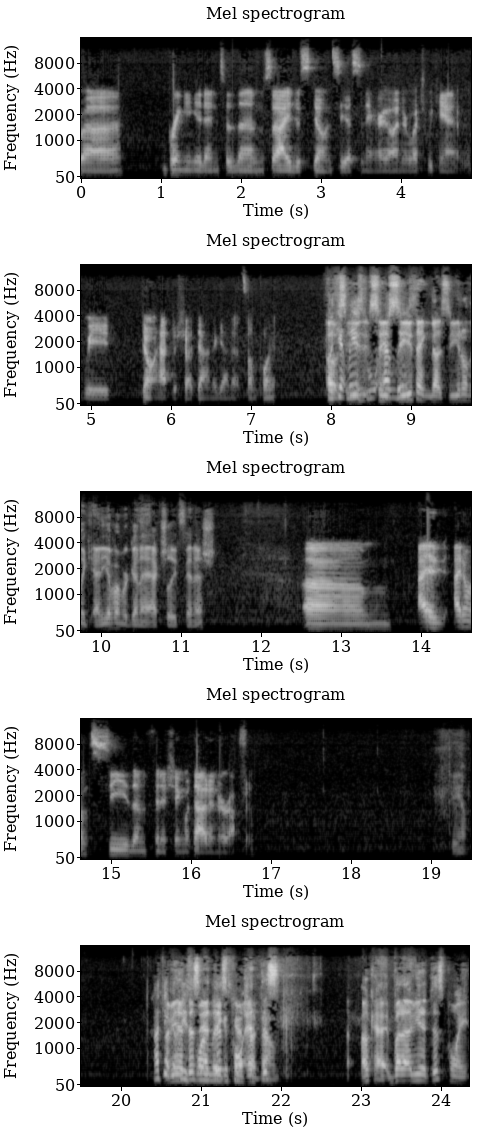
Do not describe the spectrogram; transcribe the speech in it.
uh, bringing it into them. So I just don't see a scenario under which we can't we don't have to shut down again at some point. Oh, Like, at so, you, least- so, you- at so you think no? So you don't think any of them are going to actually finish? Um, I I don't see them finishing without interruption. Damn. I think I mean, at at least this one at league this point, at this, okay, but I mean, at this point,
